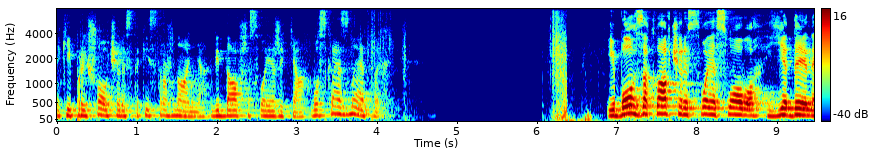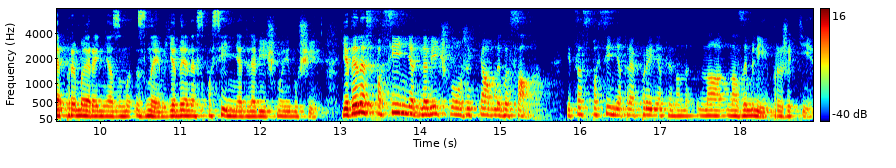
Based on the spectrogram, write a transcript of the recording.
який прийшов через такі страждання, віддавши своє життя, воскрес з мертвих. І Бог заклав через своє слово єдине примирення з, ним, єдине спасіння для вічної душі, єдине спасіння для вічного життя в небесах. І це спасіння треба прийняти на, на, на землі при житті.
